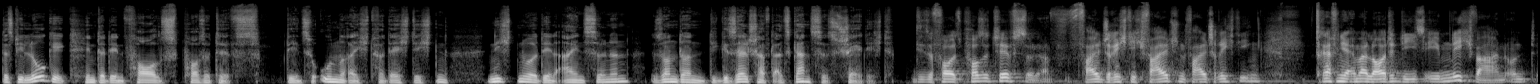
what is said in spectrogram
dass die Logik hinter den False Positives, den zu Unrecht Verdächtigten, nicht nur den Einzelnen, sondern die Gesellschaft als Ganzes schädigt. Diese False Positives oder falsch richtig falschen, falsch richtigen treffen ja immer Leute, die es eben nicht waren und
